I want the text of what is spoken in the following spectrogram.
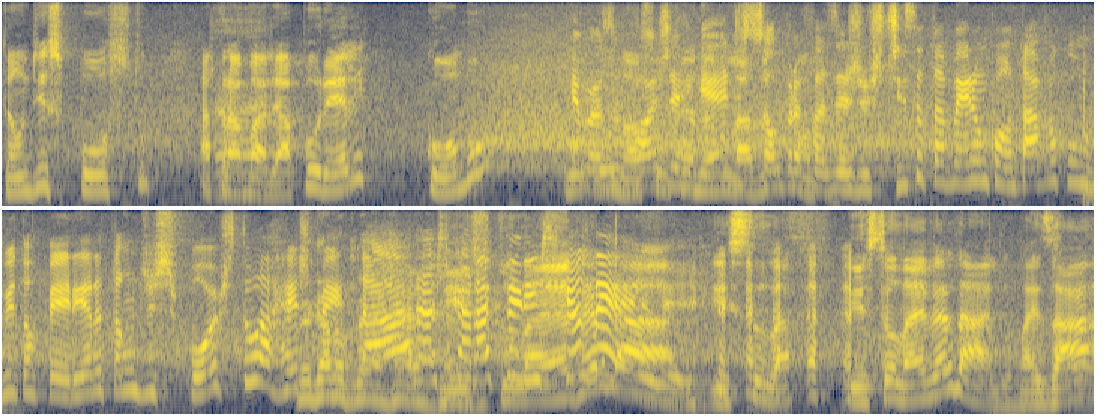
tão disposto a trabalhar por ele como É, mas o, nosso Roger Fernando Guedes, só Lázaro para conta. fazer justiça, também não contava com o Vitor Pereira tão disposto a respeitar as é características verdade. dele. Isso lá, isso lá é verdade. Mas há,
